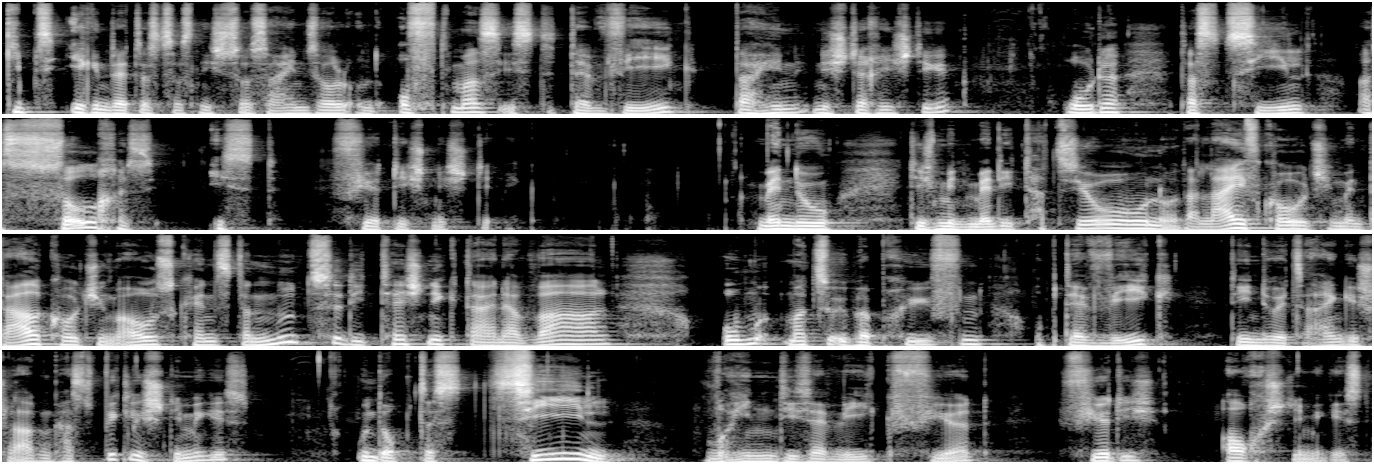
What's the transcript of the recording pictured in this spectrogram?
gibt es irgendetwas, das nicht so sein soll. Und oftmals ist der Weg dahin nicht der richtige oder das Ziel als solches ist für dich nicht stimmig. Wenn du dich mit Meditation oder Life-Coaching, Mental-Coaching auskennst, dann nutze die Technik deiner Wahl um mal zu überprüfen, ob der Weg, den du jetzt eingeschlagen hast, wirklich stimmig ist und ob das Ziel, wohin dieser Weg führt, für dich auch stimmig ist.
